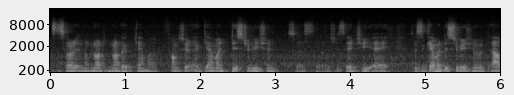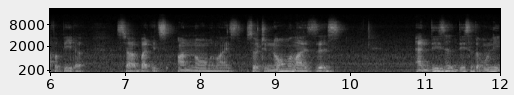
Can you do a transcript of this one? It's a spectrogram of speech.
it's sorry not, not, not a gamma function a gamma distribution so I should say GA so it's a gamma distribution with alpha beta. Star but it's unnormalized. So to normalize this and these are these are the only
